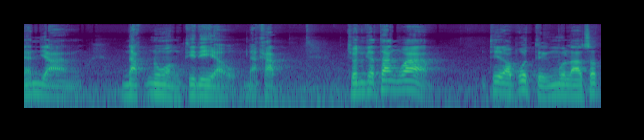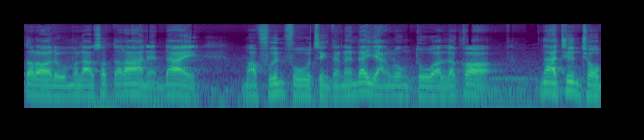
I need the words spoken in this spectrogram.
นั้นอย่างหนักหน่วงทีเดียวนะครับ จนกระทั่งว่าที่เราพูดถึงมูลาซอตรอหรือมูลาซอตราเนี่ยได้มาฟื้นฟูสิ่งต่างนั้นได้อย่างลงตัว แล้วก็น่าชื่นชม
